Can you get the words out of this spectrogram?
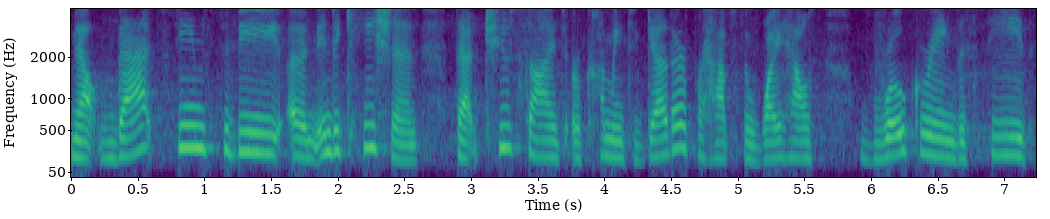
Now, that seems to be an indication that two sides are coming together, perhaps the White House brokering the seeds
